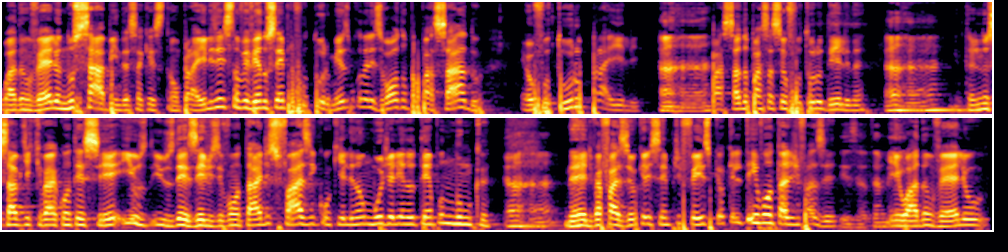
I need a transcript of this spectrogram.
o Adam velho, não sabem dessa questão. Para eles, eles estão vivendo sempre o futuro. Mesmo quando eles voltam para o passado, é o futuro para ele. Uhum. O passado passa a ser o futuro dele, né? Uhum. Então ele não sabe o que, vai acontecer e os, e os, desejos e vontades fazem com que ele não mude a linha do tempo nunca. Uhum. Né? Ele vai fazer o que ele sempre fez, porque é o que ele tem vontade de fazer. Exatamente. E o Adam velho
